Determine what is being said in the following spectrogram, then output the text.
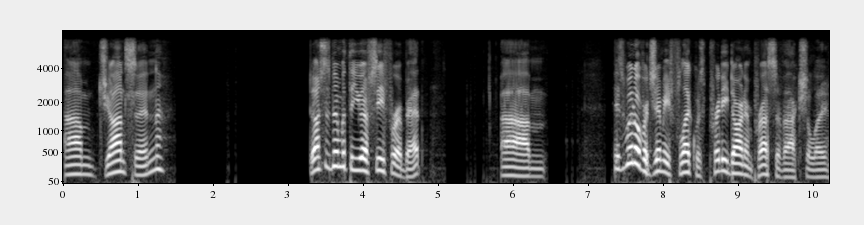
Um, Johnson. Johnson's been with the UFC for a bit. Um, his win over Jimmy Flick was pretty darn impressive, actually.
